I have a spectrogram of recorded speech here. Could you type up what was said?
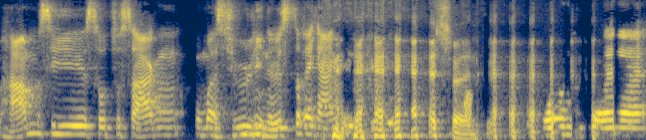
haben sie sozusagen um Asyl in Österreich angemeldet. Schön. Und äh,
